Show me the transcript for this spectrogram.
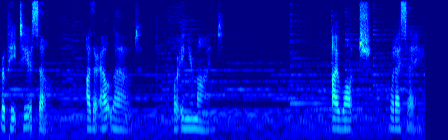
Repeat to yourself, either out loud or in your mind. I watch what I say.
